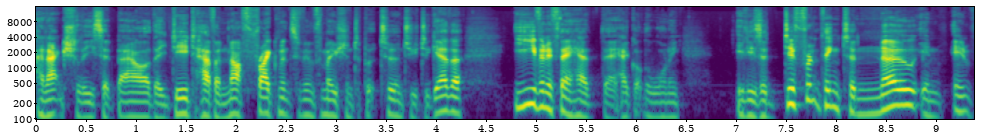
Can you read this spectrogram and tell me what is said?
and actually said Bauer, they did have enough fragments of information to put two and two together. Even if they had they had got the warning, it is a different thing to know in, in,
